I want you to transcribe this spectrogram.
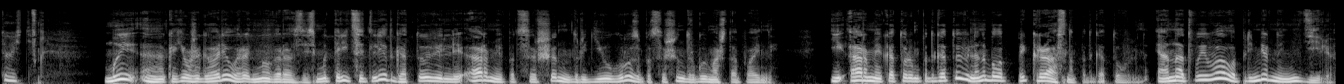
То есть? Мы, э, как я уже говорил много раз здесь, мы 30 лет готовили армию под совершенно другие угрозы, под совершенно другой масштаб войны. И армия, которую мы подготовили, она была прекрасно подготовлена. И она отвоевала примерно неделю.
